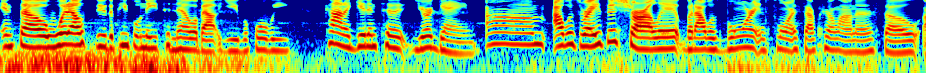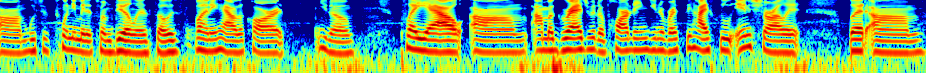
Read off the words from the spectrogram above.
And so, what else do the people need to know about you before we kind of get into your game? Um, I was raised in Charlotte, but I was born in Florence, South Carolina, so um, which is 20 minutes from Dillon. So it's funny how the cards, you know, play out. Um, I'm a graduate of Harding University High School in Charlotte, but um,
